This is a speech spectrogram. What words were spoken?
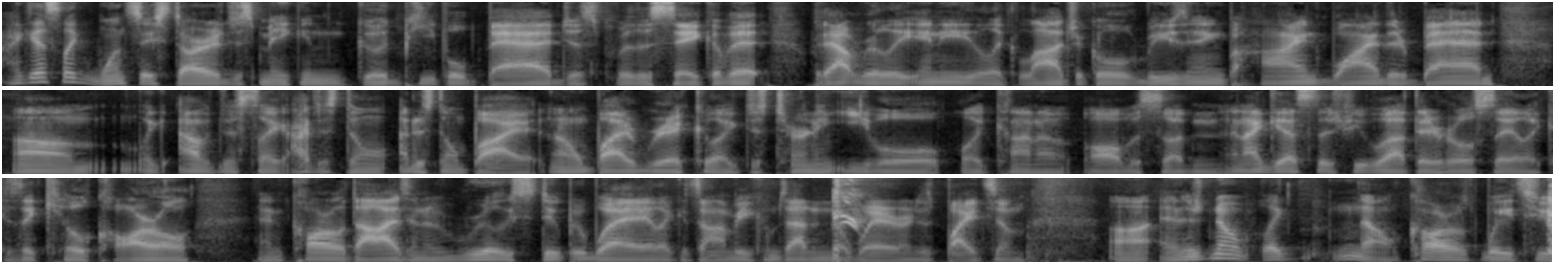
I guess like once they started just making good people bad just for the sake of it, without really any like logical reasoning behind why they're bad, um, like I was just like I just don't I just don't buy it. I don't buy Rick like just turning evil like kind of all of a sudden. And I guess there's people out there who'll say like because they kill Carl and Carl dies in a really stupid way, like a zombie comes out of nowhere and just bites him. Uh, and there's no like no Carl's way too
